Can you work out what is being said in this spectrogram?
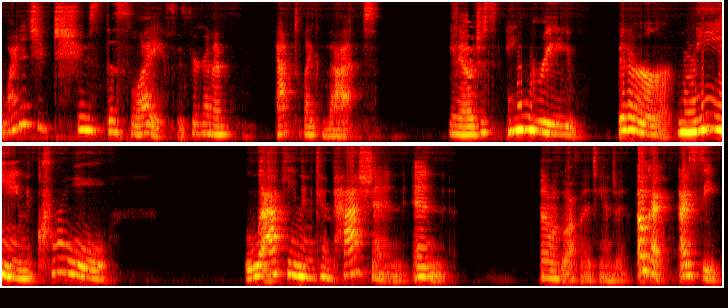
why did you choose this life if you're to act like that? You know, just angry, bitter, mean, cruel, lacking in compassion. And I don't want to go off on a tangent. Okay, I see.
